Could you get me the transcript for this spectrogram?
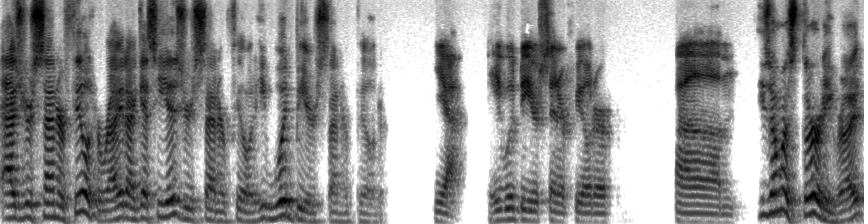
as your center fielder? Right? I guess he is your center fielder. He would be your center fielder. Yeah, he would be your center fielder. Um, He's almost thirty, right?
